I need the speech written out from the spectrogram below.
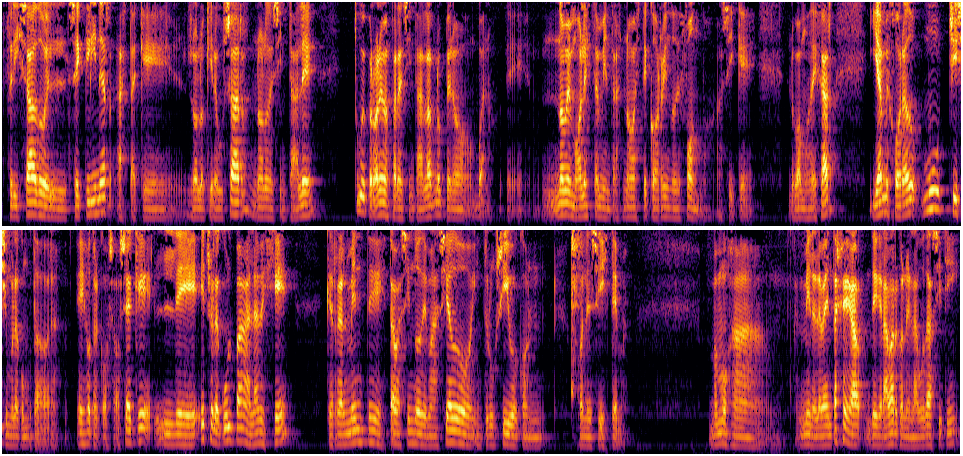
frisado el C-Cleaner hasta que yo lo quiera usar. No lo desinstalé. Tuve problemas para desinstalarlo, pero bueno, eh, no me molesta mientras no esté corriendo de fondo. Así que lo vamos a dejar y ha mejorado muchísimo la computadora. Es otra cosa. O sea que le echo la culpa al ABG que realmente estaba siendo demasiado intrusivo con, el sistema. Vamos a... Mira, la ventaja de grabar con el Audacity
